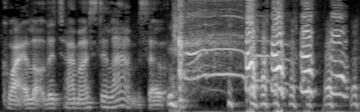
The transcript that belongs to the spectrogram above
quite a lot of the time. I still am. So I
